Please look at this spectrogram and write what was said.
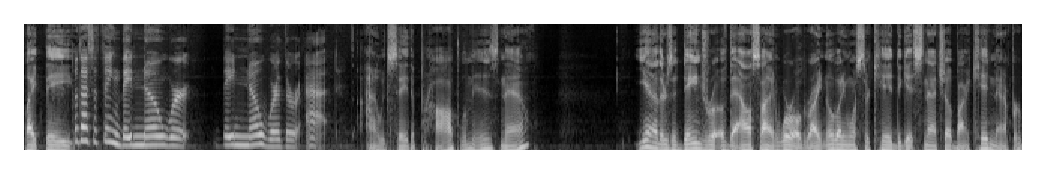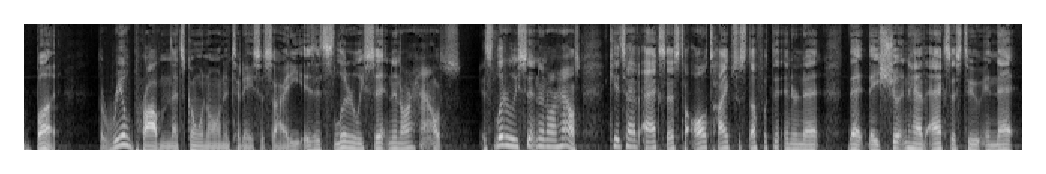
Like they, But that's the thing. They know where they know where they're at. I would say the problem is now. Yeah, there's a danger of the outside world, right? Nobody wants their kid to get snatched up by a kidnapper, but the real problem that's going on in today's society is it's literally sitting in our house. It's literally sitting in our house. Kids have access to all types of stuff with the internet that they shouldn't have access to, and that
